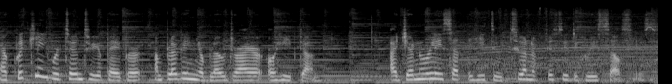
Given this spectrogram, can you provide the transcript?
Now quickly return to your paper and plug in your blow dryer or heat gun. I generally set the heat to 250 degrees Celsius.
